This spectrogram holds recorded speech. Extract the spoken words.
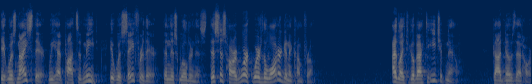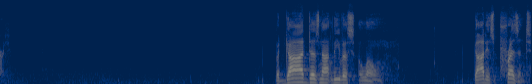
It was nice there. We had pots of meat. It was safer there than this wilderness. This is hard work. Where's the water going to come from? I'd like to go back to Egypt now. God knows that heart. But God does not leave us alone. God is present.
